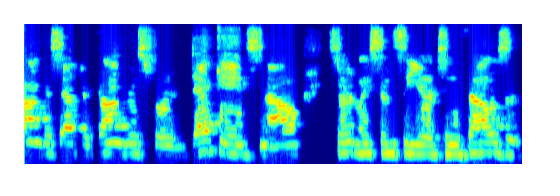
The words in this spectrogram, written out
Congress after Congress for decades now, certainly since the year 2000.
